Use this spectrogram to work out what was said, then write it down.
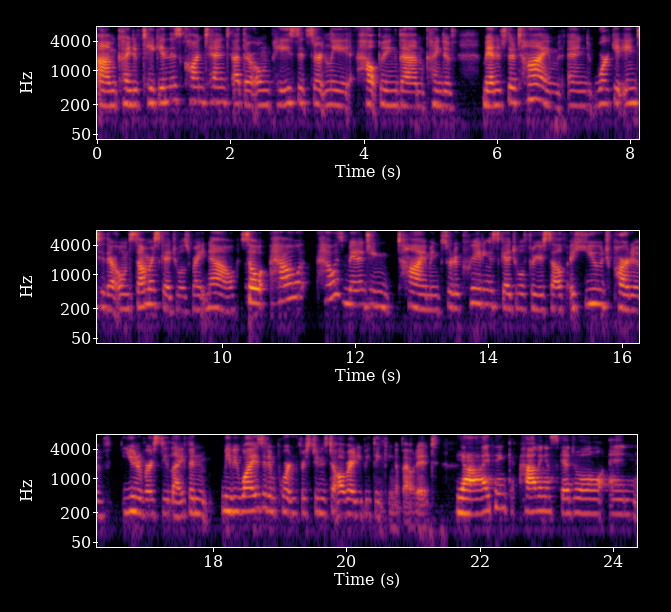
um, kind of take in this content at their own pace. It's certainly helping them kind of manage their time and work it into their own summer schedules right now. So, how how is managing time and sort of creating a schedule for yourself a huge part of university life? And maybe why is it important for students to already be thinking about it? Yeah, I think having a schedule and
